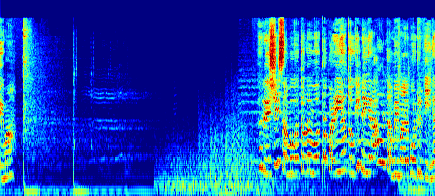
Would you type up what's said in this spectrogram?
முடியுமா ரிஷி சம்பவத்தோட மொத்த பழிய தூக்கி நீங்க ராகுல் தம்பி மேல போட்டிருக்கீங்க.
